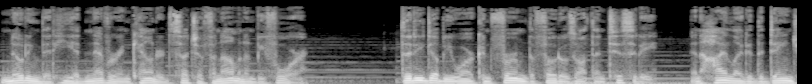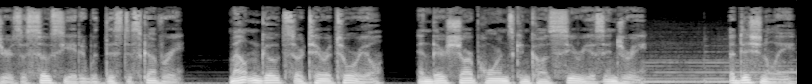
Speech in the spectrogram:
noting that he had never encountered such a phenomenon before. The DWR confirmed the photo's authenticity and highlighted the dangers associated with this discovery. Mountain goats are territorial, and their sharp horns can cause serious injury. Additionally,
